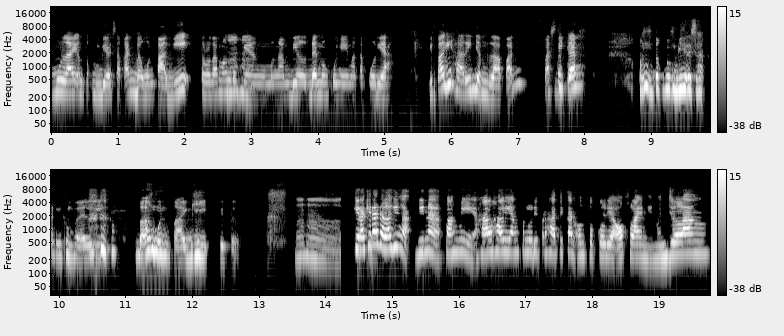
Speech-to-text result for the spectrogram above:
mulai untuk membiasakan bangun pagi terutama untuk mm -hmm. yang mengambil dan mempunyai mata kuliah di pagi hari jam 8 pastikan Betul. Untuk membiasakan kembali bangun pagi gitu. Mm-hmm. Kira-kira ada lagi nggak, Dina, Fahmi, hal-hal yang perlu diperhatikan untuk kuliah offline nih menjelang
